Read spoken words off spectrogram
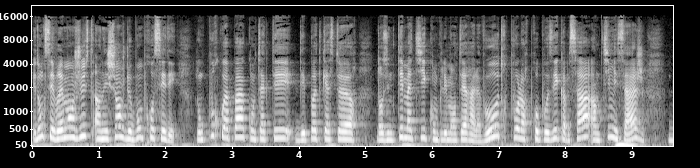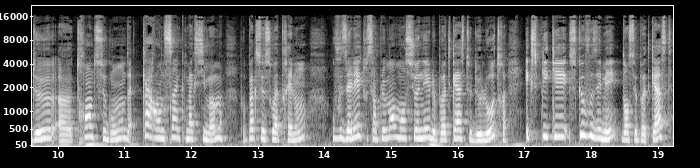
Et donc, c'est vraiment juste un échange de bons procédés. Donc, pourquoi pas contacter des podcasteurs dans une thématique complémentaire à la vôtre pour leur proposer comme ça un petit message de 30 euh, secondes, 45 maximum. Faut pas que ce soit très long où vous allez tout simplement mentionner le podcast de l'autre, expliquer ce que vous aimez dans ce podcast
